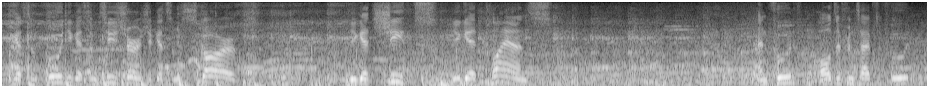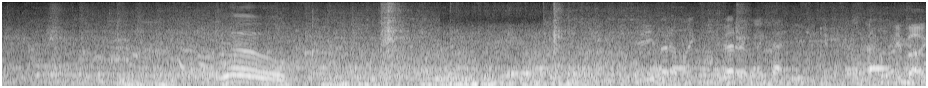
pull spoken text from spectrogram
You get some food, you get some t-shirts, you get some scarves, you get sheets, you get plants, and food, all different types of food. Whoa! You better like, you better like that music. Hey, bug.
